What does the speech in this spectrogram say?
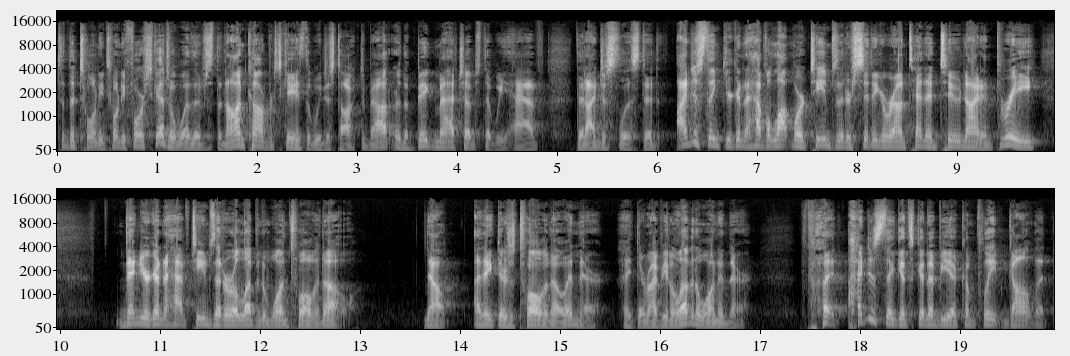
to the 2024 schedule, whether it's the non conference games that we just talked about or the big matchups that we have that I just listed. I just think you're going to have a lot more teams that are sitting around 10 and 2, 9 and 3 then you're going to have teams that are 11 and 1, 12 and 0. Now, I think there's a 12 and 0 in there. I think there might be an 11 and 1 in there. But I just think it's going to be a complete gauntlet.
